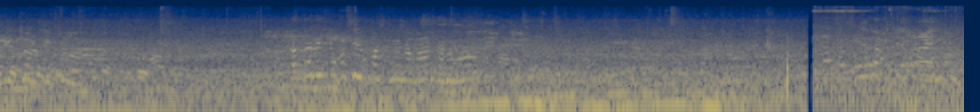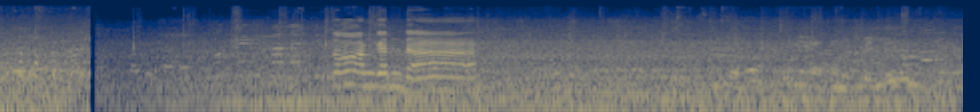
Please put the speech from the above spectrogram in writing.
picture, picture. Tanggalin nyo kasi yung mask nyo naman, dalawa. Ito, ang ganda. Ang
